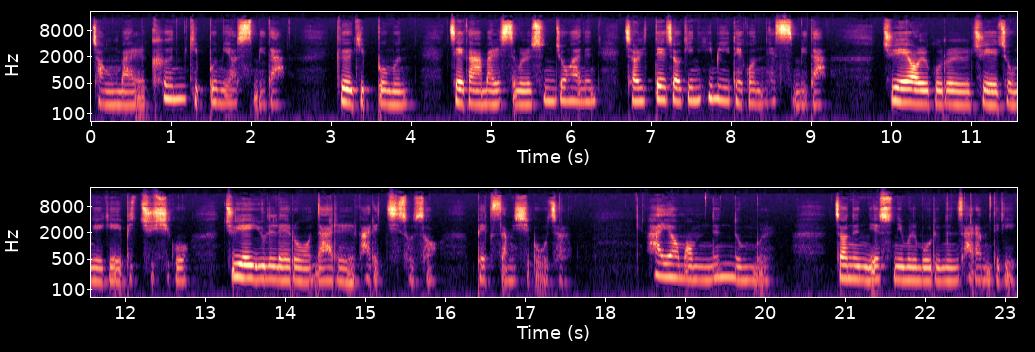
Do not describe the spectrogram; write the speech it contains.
정말 큰 기쁨이었습니다. 그 기쁨은 제가 말씀을 순종하는 절대적인 힘이 되곤 했습니다. 주의 얼굴을 주의 종에게 비추시고 주의 윤례로 나를 가르치소서 135절 하염없는 눈물 저는 예수님을 모르는 사람들이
